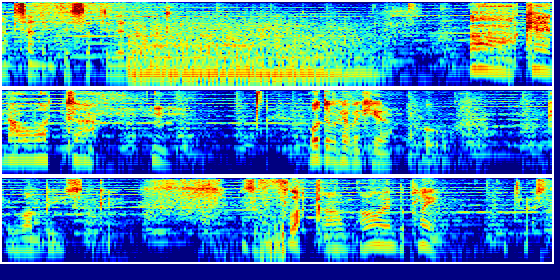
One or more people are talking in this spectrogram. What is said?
I'm sending this artillery What do we have in here? Oh, okay, one bees. Okay, there's a flak. Um, oh, and the plane. Interesting.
